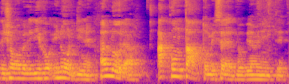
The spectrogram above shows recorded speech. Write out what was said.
diciamo ve li dico in ordine. Allora, a contatto mi serve ovviamente.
